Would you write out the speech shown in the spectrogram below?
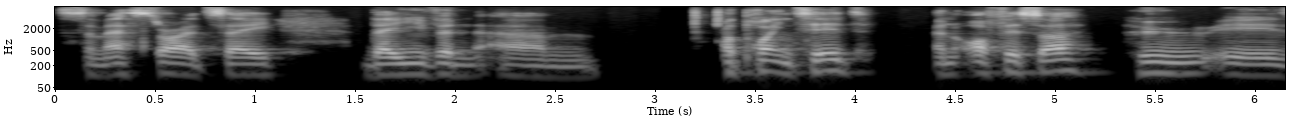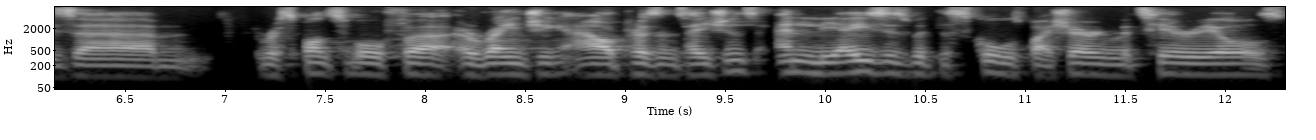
semester. I'd say they even um, appointed an officer who is um, responsible for arranging our presentations and liaises with the schools by sharing materials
